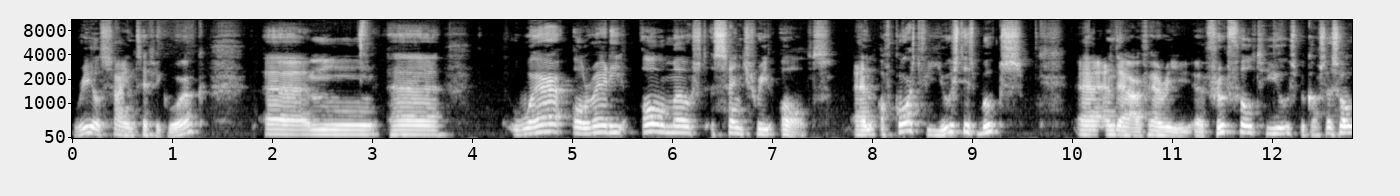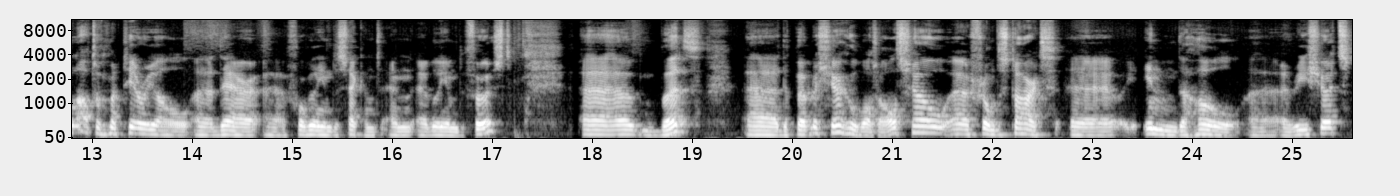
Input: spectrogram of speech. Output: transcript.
real scientific work. Um, uh, were already almost a century old. And of course, we use these books, uh, and they are very uh, fruitful to use because there's a lot of material uh, there uh, for William II and uh, William I. but uh, the publisher, who was also uh, from the start uh, in the whole research,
